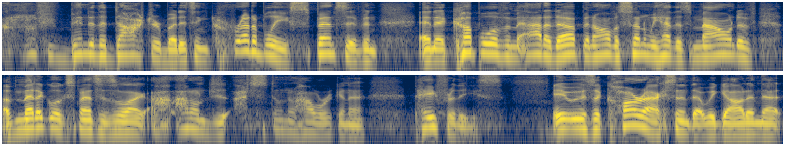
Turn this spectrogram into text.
I don't know if you've been to the doctor, but it's incredibly expensive. And, and a couple of them added up, and all of a sudden we had this mound of, of medical expenses. We're like, I, don't, I just don't know how we're going to pay for these. It was a car accident that we got in that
